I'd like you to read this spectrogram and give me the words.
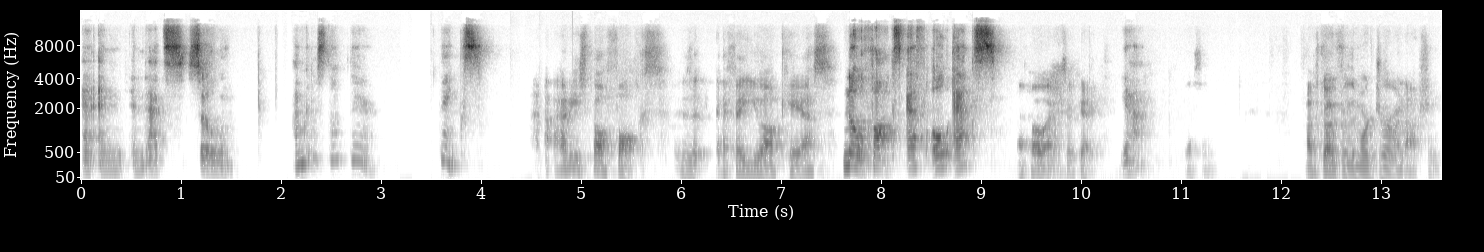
And and, and that's so I'm gonna stop there. Thanks. How do you spell Fox? Is it F A U L K S? No, Fox. F O X. F O X. Okay. Yeah. I was going for the more German option.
